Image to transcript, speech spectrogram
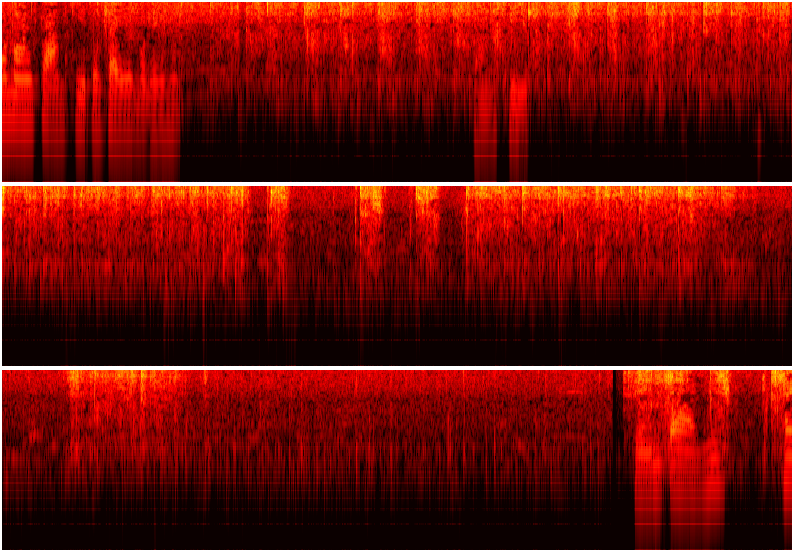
ประมาณสามขีดเราใส่ไปหมดเลยนะฮะสามขีดเติมน้ำตาลให้ให้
